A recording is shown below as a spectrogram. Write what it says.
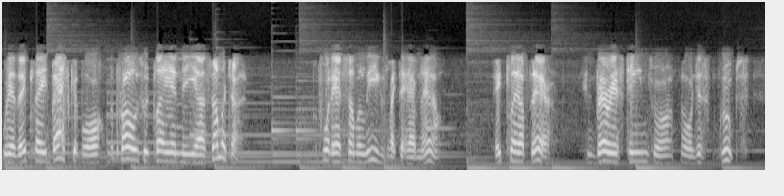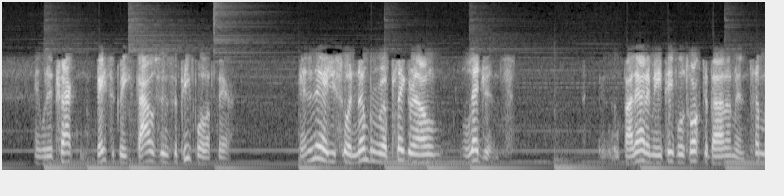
where they played basketball. The pros would play in the uh, summertime before they had summer leagues like they have now. They'd play up there in various teams or, or just groups and would attract basically thousands of people up there. And in there you saw a number of playground legends. By that I mean people talked about them and some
